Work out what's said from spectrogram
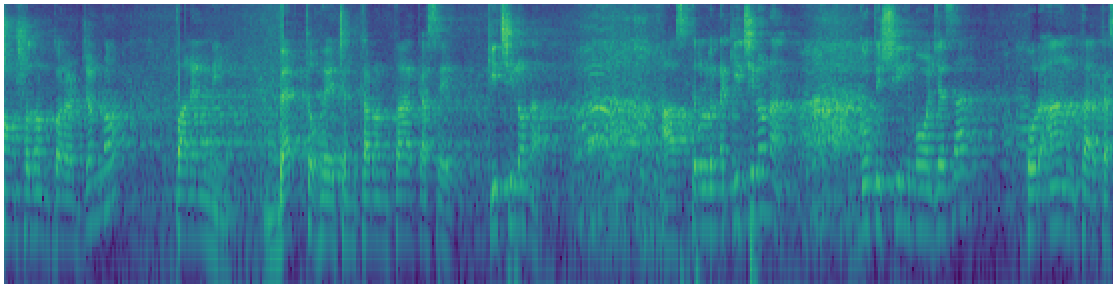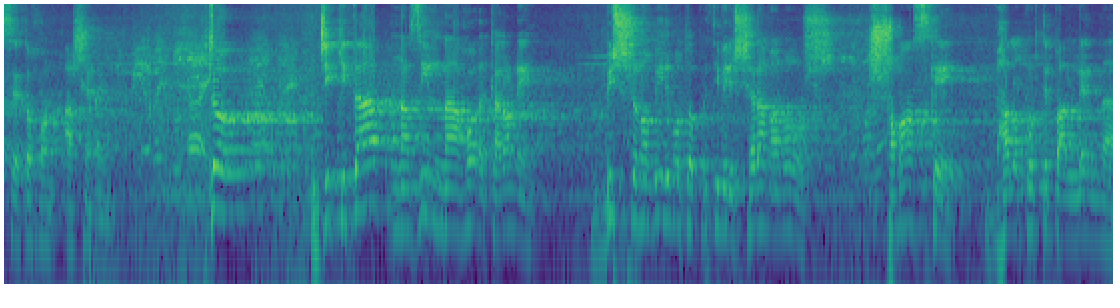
সংশোধন করার জন্য, পারেননি, ব্যর্থ হয়েছেন কারণ তার কাছে কি ছিল না? আসতে বলবেন না, কি ছিল না? গতিশীল মজেজা, কোরআন তার কাছে তখন আসে নাই। তো যে কিতাব নাজিল না হওয়ার কারণে বিশ্ব নবীর মতো পৃথিবীর সেরা মানুষ সমাজকে ভালো করতে পারলেন না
